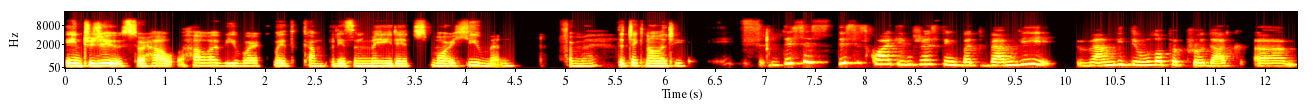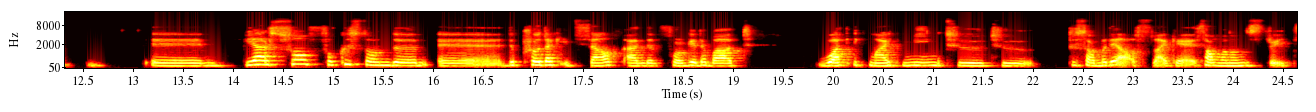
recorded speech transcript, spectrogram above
introduced, or how how have you worked with companies and made it more human from uh, the technology? It's, this is this is quite interesting, but when we when we develop a product, um, um, we are so focused on the uh, the product itself and forget about what it might mean to to to somebody else, like uh, someone on the street,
